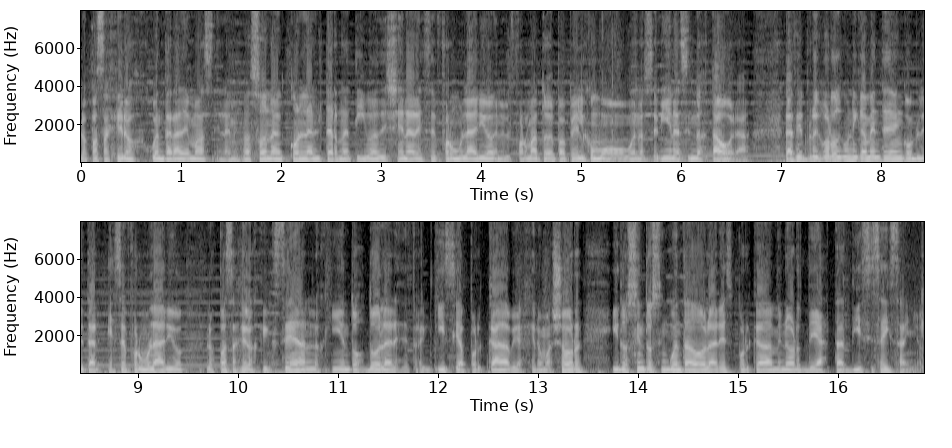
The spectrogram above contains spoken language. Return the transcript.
Los pasajeros cuentan además en la misma zona con la alternativa de llenar ese formulario en el formato de papel como bueno se haciendo hasta ahora. La FIP recordó que únicamente deben completar ese formulario los pasajeros que excedan los 500 dólares de franquicia por cada viajero mayor y 250 dólares por cada menor de hasta 16 años.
